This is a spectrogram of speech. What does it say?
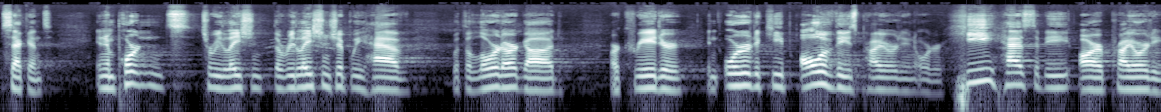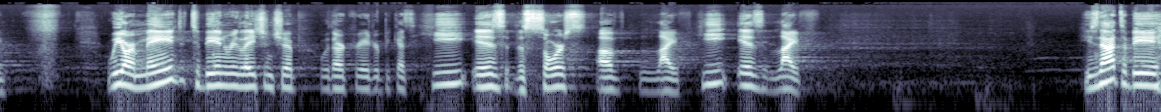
second in importance to relation, the relationship we have with the Lord our God, our Creator, in order to keep all of these priority in order. He has to be our priority. We are made to be in relationship with our Creator because He is the source of life. He is life. He's not to be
